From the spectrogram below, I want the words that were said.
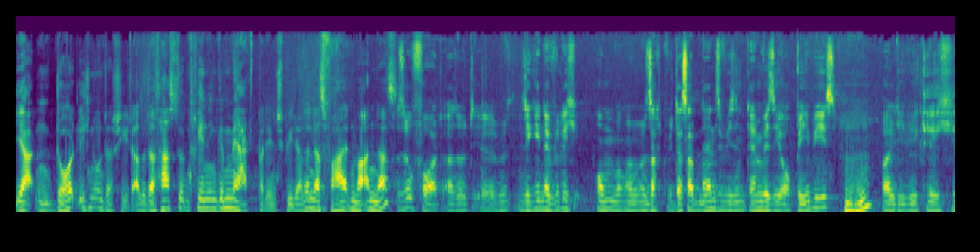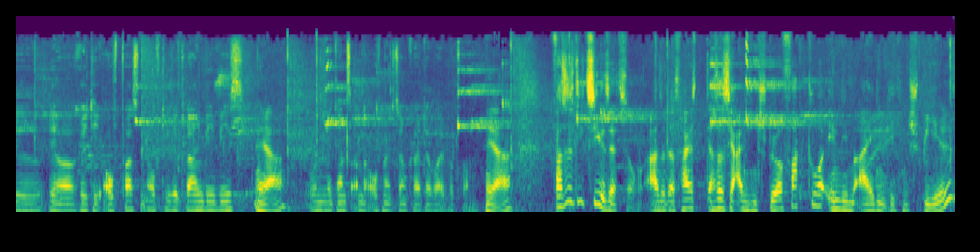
ja einen deutlichen Unterschied. Also das hast du im Training gemerkt bei den Spielerinnen. Das Verhalten war anders? Sofort. Also die, äh, die gehen da wirklich um und sagt, deshalb nennen, sie, nennen wir sie auch Babys, mhm. weil die wirklich äh, ja, richtig aufpassen auf diese kleinen Babys ja. und eine ganz andere Aufmerksamkeit dabei bekommen kommen. Ja. Was ist die Zielsetzung? Also das heißt, das ist ja eigentlich ein Störfaktor in dem eigentlichen Spiel.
